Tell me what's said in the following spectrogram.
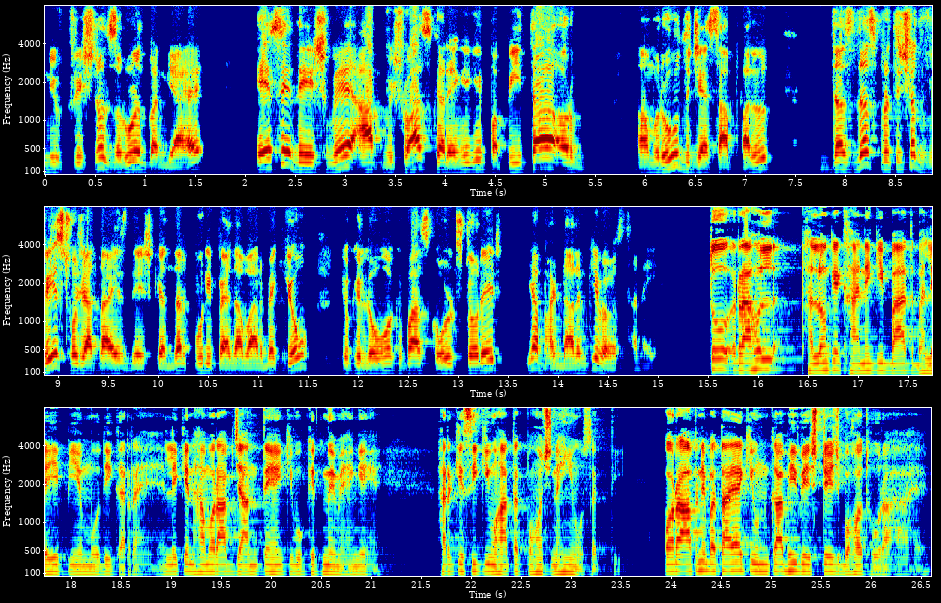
न्यूट्रिशनल ज़रूरत बन गया है। ऐसे देश में आप विश्वास करेंगे कि पपीता और अमरूद जैसा फल दस दस प्रतिशत वेस्ट हो जाता है इस देश के अंदर पूरी पैदावार में। क्यों? क्योंकि लोगों के पास कोल्ड स्टोरेज या भंडारण की व्यवस्था नहीं। है तो राहुल, फलों के खाने की बात भले ही पीएम मोदी कर रहे हैं, लेकिन हम और आप जानते हैं कि वो कितने महँगे हैं। हर किसी की वहाँ तक पहुँच नहीं हो सकती। और आपने बताया कि उनका भी वेस्टेज बहुत हो रहा है।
